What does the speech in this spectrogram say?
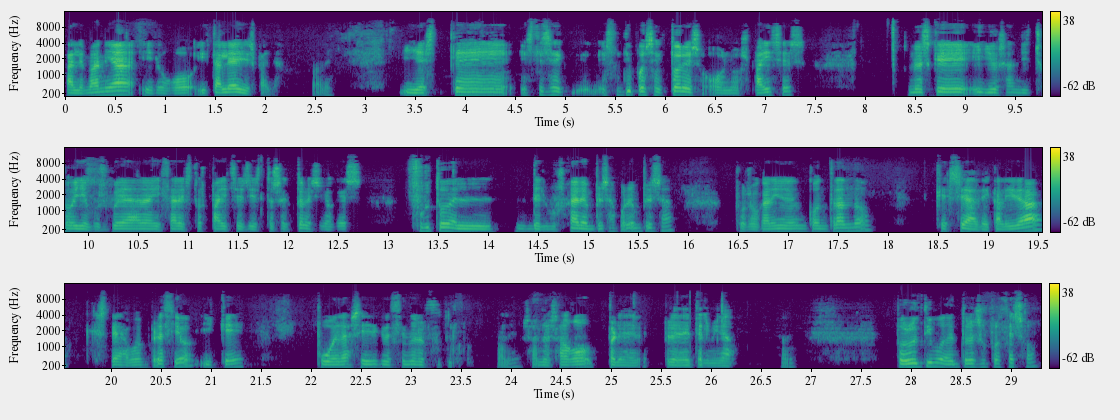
Alemania y luego Italia y España. ¿vale? Y este, este, este tipo de sectores o los países, no es que ellos han dicho, oye, pues voy a analizar estos países y estos sectores, sino que es fruto del, del buscar empresa por empresa, pues lo que han ido encontrando que sea de calidad, que esté a buen precio y que pueda seguir creciendo en el futuro. ¿vale? O sea, no es algo pre, predeterminado. Por último, dentro de su proceso,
